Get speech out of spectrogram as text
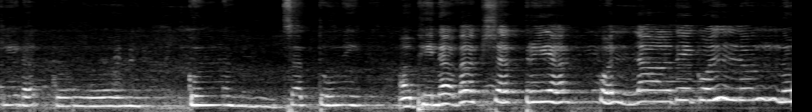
കിടക്കുന്നു. കുന്നും ചത്തുമി അഭിനവ ക്ഷത്രിയർ കൊല്ലാതെ കൊല്ലുന്നു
